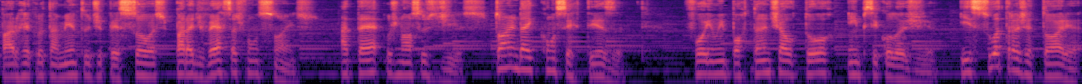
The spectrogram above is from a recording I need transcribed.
para o recrutamento de pessoas para diversas funções, até os nossos dias. Thorndike, com certeza, foi um importante autor em psicologia e sua trajetória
